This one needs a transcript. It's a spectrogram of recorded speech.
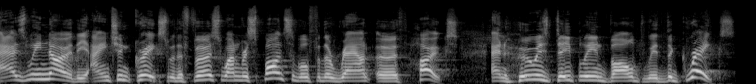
As we know, the ancient Greeks were the first one responsible for the round earth hoax. And who is deeply involved with the Greeks?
